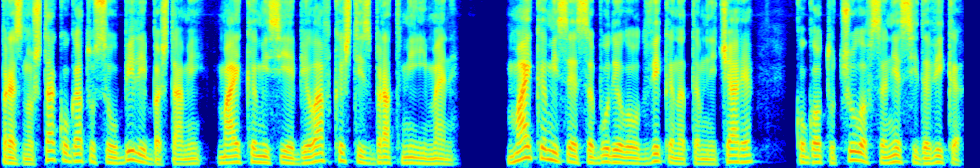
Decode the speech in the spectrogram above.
През нощта, когато са убили баща ми, майка ми си е била вкъщи с брат ми и мене. Майка ми се е събудила от вика на тъмничаря когато чула в съня си да вика.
